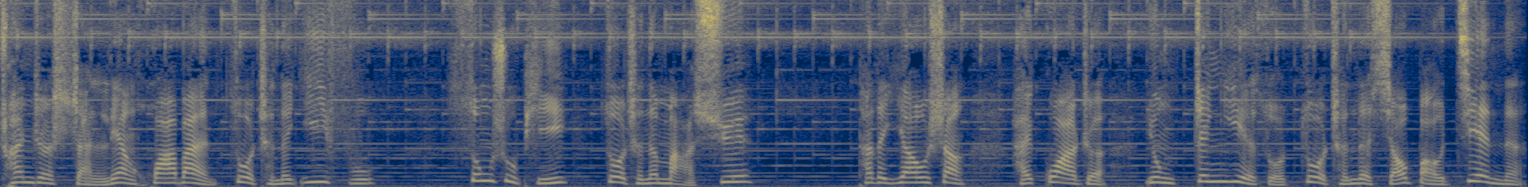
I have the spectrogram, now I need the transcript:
穿着闪亮花瓣做成的衣服，松树皮做成的马靴，他的腰上。还挂着用针叶所做成的小宝剑呢。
